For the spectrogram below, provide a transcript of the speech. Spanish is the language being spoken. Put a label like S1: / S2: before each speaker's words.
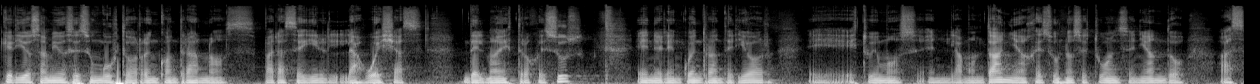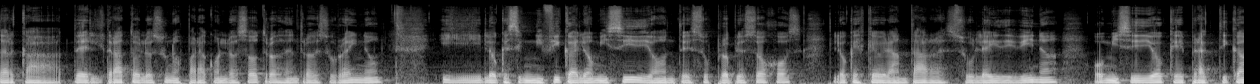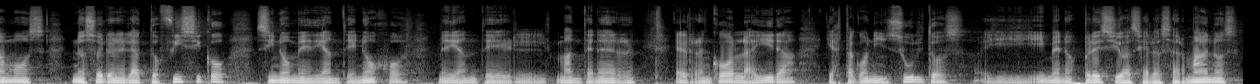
S1: Queridos amigos, es un gusto reencontrarnos para seguir las huellas del Maestro Jesús. En el encuentro anterior eh, estuvimos en la montaña, Jesús nos estuvo enseñando acerca del trato de los unos para con los otros dentro de su reino y lo que significa el homicidio ante sus propios ojos, lo que es quebrantar su ley divina, homicidio que practicamos no solo en el acto físico, sino mediante enojos, mediante el mantener el rencor, la ira y hasta con insultos y, menosprecio hacia los hermanos.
